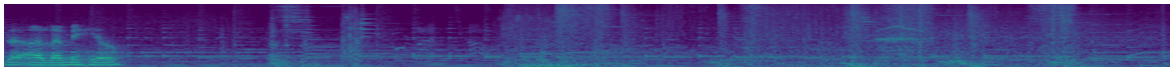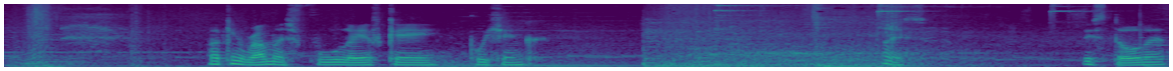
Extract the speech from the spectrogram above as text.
The, uh, let me heal. Fucking Rama is full AFK pushing. Nice. They stole it.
